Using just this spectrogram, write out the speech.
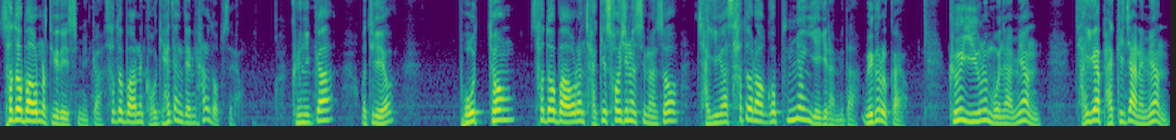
사도 바울은 어떻게 되어 있습니까? 사도 바울은 거기에 해당되는 게 하나도 없어요. 그러니까 어떻게 해요? 보통 사도 바울은 자기 서신을 쓰면서 자기가 사도라고 분명히 얘기를 합니다. 왜 그럴까요? 그 이유는 뭐냐면 자기가 밝히지 않으면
